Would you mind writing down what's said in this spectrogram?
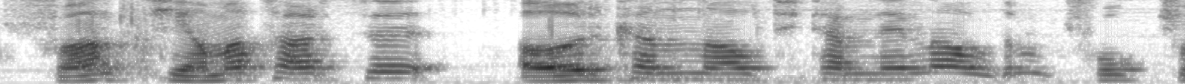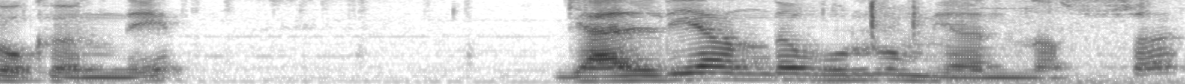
Şu an Tiamat artı ağır kanın alt itemlerini aldım. Çok çok öndeyim. Geldiği anda vururum yani Nasus'a.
